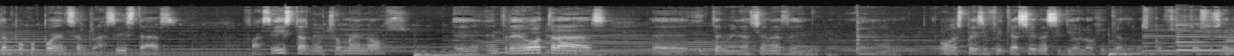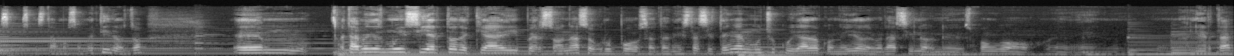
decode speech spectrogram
tampoco pueden ser racistas, fascistas mucho menos, eh, entre otras eh, interminaciones de o especificaciones ideológicas de los constructos sociales en los que estamos sometidos. ¿no? Em, también es muy cierto de que hay personas o grupos satanistas y tengan mucho cuidado con ello, de verdad sí lo, les pongo en, alerta.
